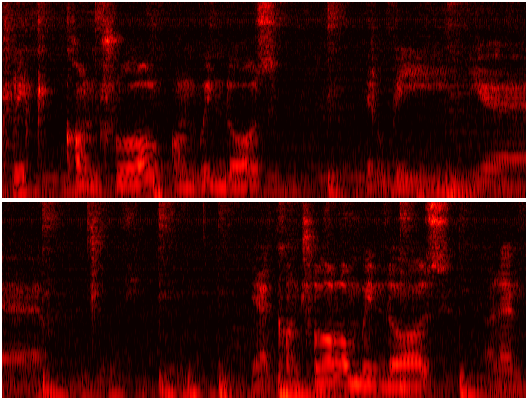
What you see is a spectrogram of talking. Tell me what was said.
click control on windows. It'll be uh, yeah control on windows and then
